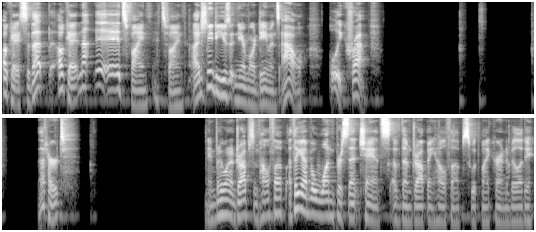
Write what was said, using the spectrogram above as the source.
Okay, so that okay, not it's fine. It's fine. I just need to use it near more demons. Ow. Holy crap. That hurt. Anybody want to drop some health up? I think I have a 1% chance of them dropping health ups with my current ability.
